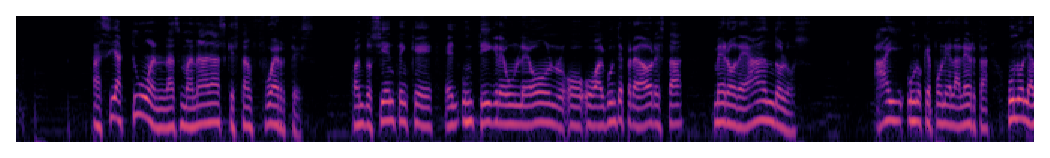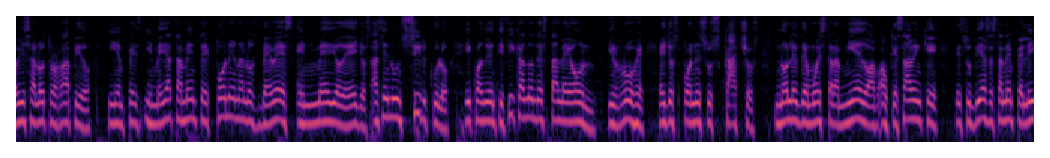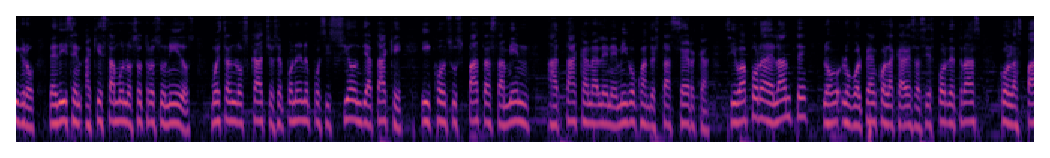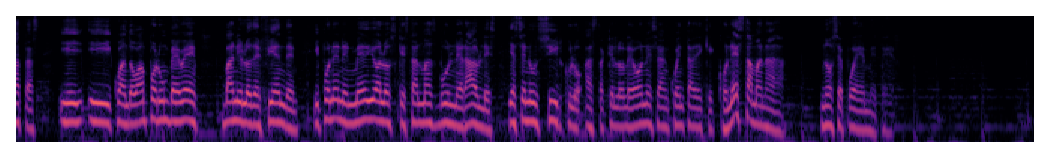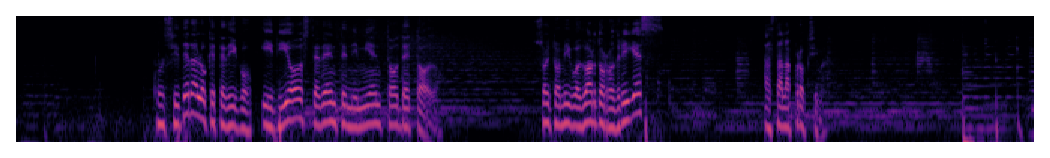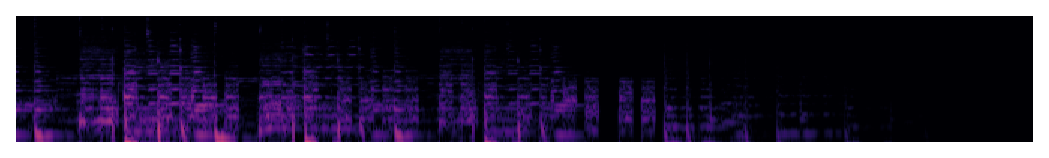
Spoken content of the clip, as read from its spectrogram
Así actúan las manadas que están fuertes. Cuando sienten que un tigre, un león o, o algún depredador está merodeándolos hay uno que pone la alerta, uno le avisa al otro rápido y inmediatamente ponen a los bebés en medio de ellos, hacen un círculo y cuando identifican dónde está león y ruge, ellos ponen sus cachos, no les demuestran miedo, aunque saben que sus vidas están en peligro, le dicen aquí estamos nosotros unidos, muestran los cachos, se ponen en posición de ataque y con sus patas también atacan al enemigo cuando está cerca. Si va por adelante, lo, golpean con la cabeza, si es por detrás, con las patas y, y cuando van por un bebé, van y lo defienden y ponen en medio a los que están más vulnerables y hacen un círculo hasta que los leones se dan cuenta de que con esta manada no se puede meter. Considera lo que te digo y Dios te dé entendimiento de todo. Soy tu amigo Eduardo Rodríguez. Hasta la próxima.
